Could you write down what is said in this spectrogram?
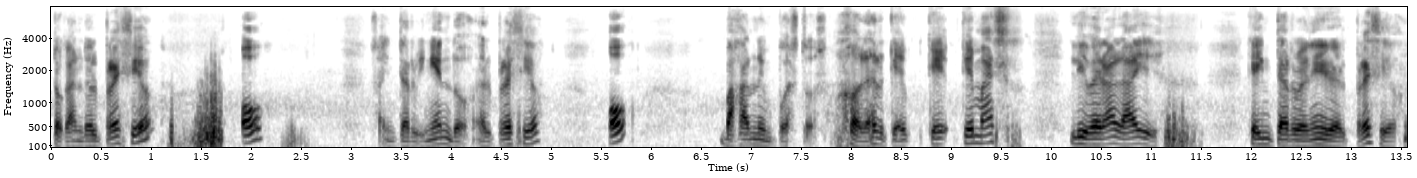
tocando el precio o, o sea, interviniendo el precio o bajando impuestos. Joder, ¿qué, qué, qué más liberal hay que intervenir el precio?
